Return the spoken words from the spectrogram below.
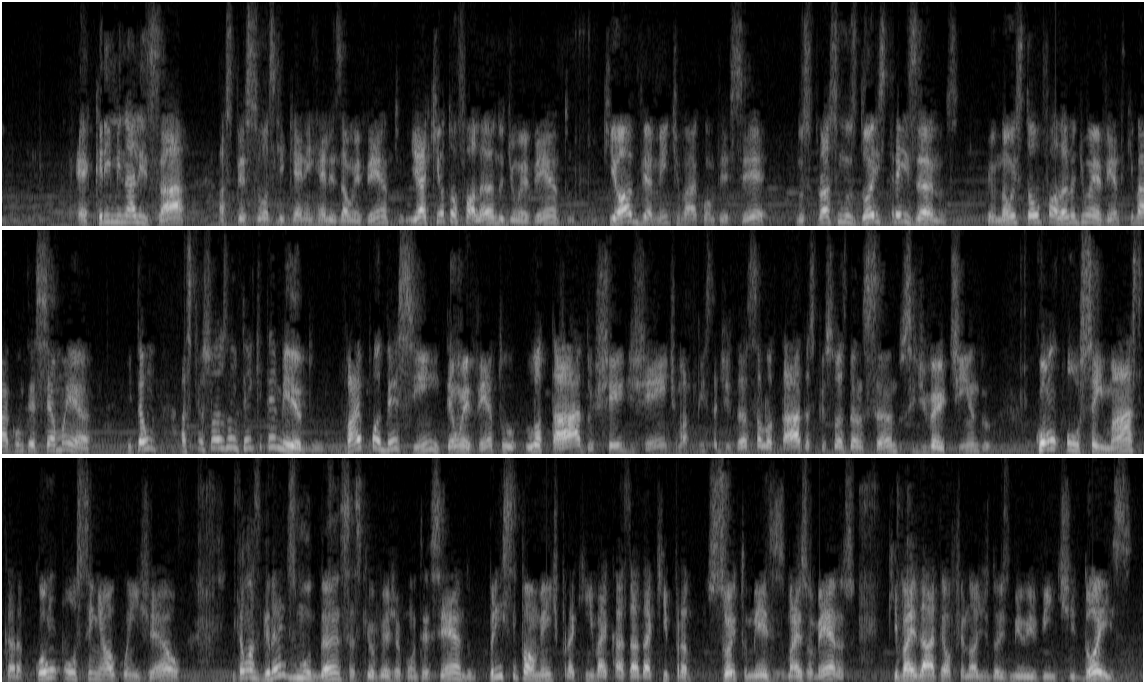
é, criminalizar as pessoas que querem realizar um evento. E aqui eu estou falando de um evento que obviamente vai acontecer nos próximos dois, três anos. Eu não estou falando de um evento que vai acontecer amanhã. Então, as pessoas não têm que ter medo. Vai poder sim ter um evento lotado, cheio de gente, uma pista de dança lotada, as pessoas dançando, se divertindo, com ou sem máscara, com ou sem álcool em gel. Então, as grandes mudanças que eu vejo acontecendo, principalmente para quem vai casar daqui para 18 meses mais ou menos, que vai dar até o final de 2022,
